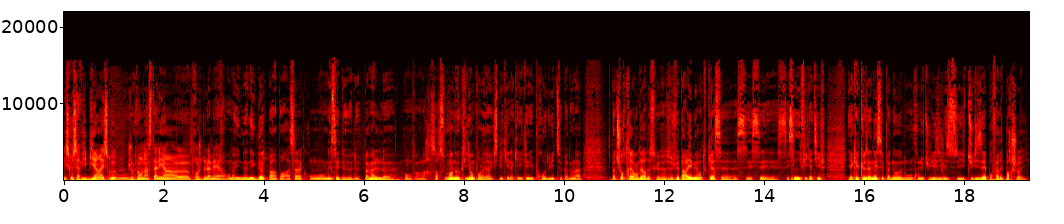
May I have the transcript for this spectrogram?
est-ce que ça vit bien? Est-ce que Oh, je ouais. peux en installer un euh, proche de la mer? Alors, on a une anecdote par rapport à ça qu'on essaie de, de pas mal, euh, enfin on la ressort souvent à nos clients pour leur expliquer la qualité du produit de ce panneau-là. C'est pas toujours très vendeur de ce que je vais parler, mais en tout cas c'est significatif. Il y a quelques années, ces panneaux qu'on utilise, ils les utilisaient pour faire des porcheries,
